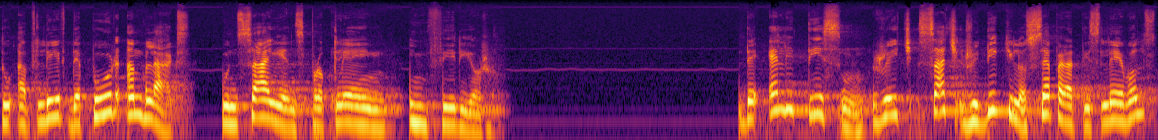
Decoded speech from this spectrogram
to uplift the poor and blacks, whom science proclaimed inferior. The elitism reached such ridiculous separatist levels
